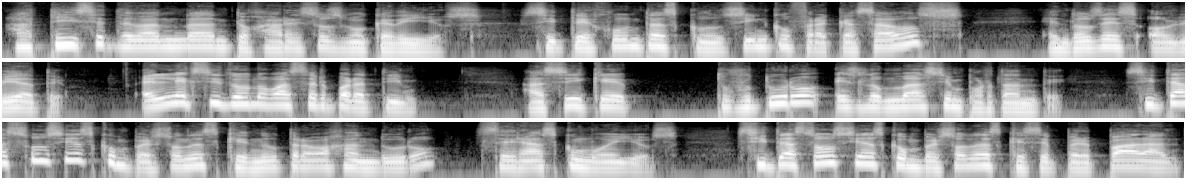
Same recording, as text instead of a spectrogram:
a ti se te van a antojar esos bocadillos si te juntas con cinco fracasados, entonces olvídate. El éxito no va a ser para ti. Así que tu futuro es lo más importante. Si te asocias con personas que no trabajan duro, serás como ellos. Si te asocias con personas que se preparan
